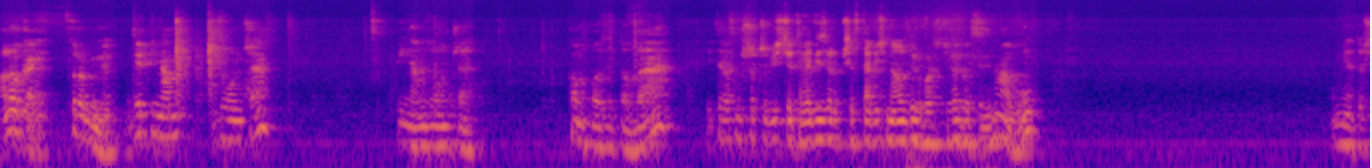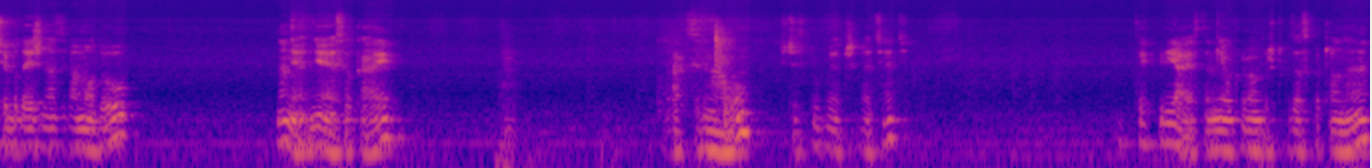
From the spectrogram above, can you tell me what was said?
ale okej, co robimy? Wypinam złącze. Wpinam złącze kompozytowe. I teraz muszę oczywiście telewizor przestawić na odbiór właściwego sygnału. U mnie to się bodajże nazywa moduł. No nie, nie jest ok. Brak sygnału. Jeszcze spróbuję przylecieć. Tej chwili ja jestem, nie ukrywam, troszeczkę zaskoczony.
